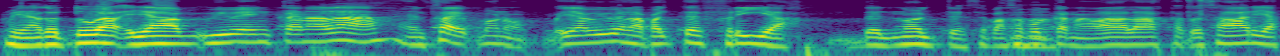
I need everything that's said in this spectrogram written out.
Mira, Tortuga, ella vive en Canadá, en-. Bueno, ella vive en la parte fría del norte, se pasa Ajá. por Canadá, Alaska, toda esa área.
